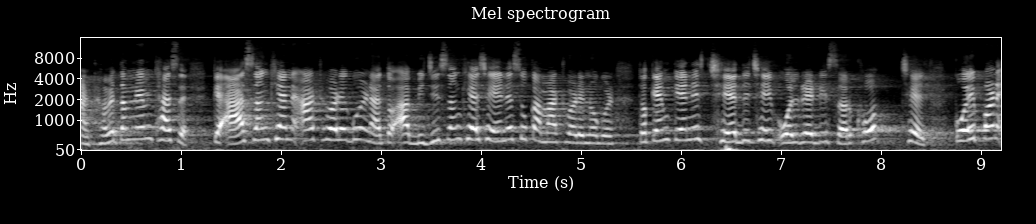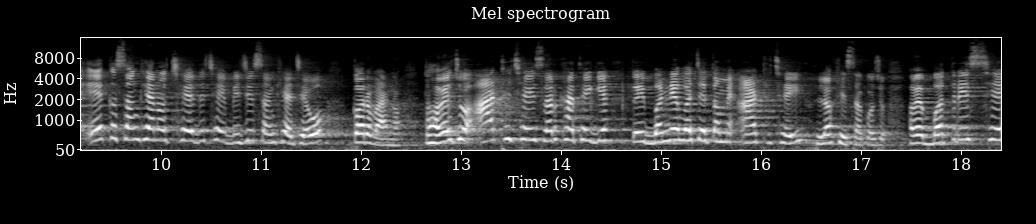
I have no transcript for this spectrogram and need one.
આઠ. હવે તમને એમ થશે કે આ સંખ્યાને આઠ વડે ગુણ્યા તો આ બીજી સંખ્યા છે, એને શું કામ આઠ વડે ન ગુણ? તો કેમ કે એની છેદ છે ઓલરેડી સરખો છે કોઈ પણ એક સંખ્યાનો છેદ છે બીજી સંખ્યા જેવો કરવાનો. તો હવે જો આઠ છે એ સરખા થઈ ગયા, તો એ બંને વચ્ચે તમે આઠ છે એ લખી શકો છો. હવે બત્રીસ છે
